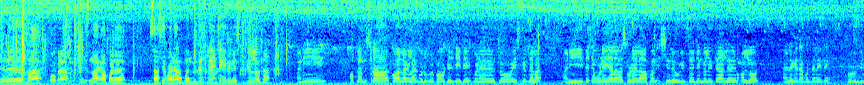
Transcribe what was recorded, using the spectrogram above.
तर हा कोबरा म्हणजेच नाग आपण सासेपाडा बंधू देसले यांच्या घरी रेस्क्यू केलेला होता. आणि आपला दुसरा कॉल लागला गुरुकृपा हॉटेलच्या इथे पण तो एस्केप झाला. आणि त्याच्यामुळे याला सोडायला आपण शिरवलीचं जंगल इथे आलं आलेलो आहोत. आणि लगेच आपण त्याला इथे सोडून देऊ.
